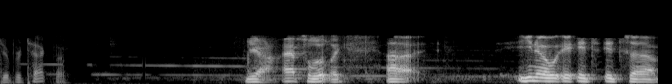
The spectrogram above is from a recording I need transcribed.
to protect them. Yeah, absolutely. Uh, you know, it, it, it's uh,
